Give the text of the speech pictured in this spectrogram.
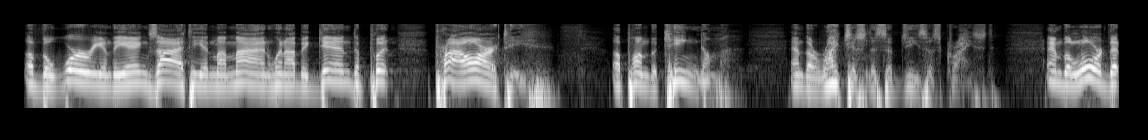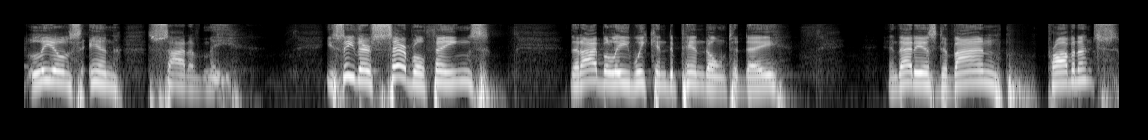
of the worry and the anxiety in my mind when I begin to put priority upon the kingdom and the righteousness of Jesus Christ and the Lord that lives inside of me. You see, there's several things that I believe we can depend on today and that is divine providence.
